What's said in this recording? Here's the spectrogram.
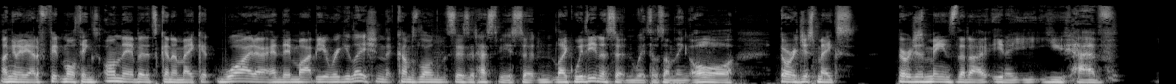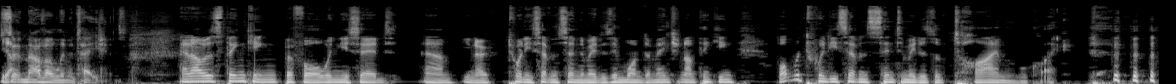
I'm going to be able to fit more things on there, but it's going to make it wider. And there might be a regulation that comes along that says it has to be a certain, like within a certain width or something, or, or it just makes, or it just means that I, you know, you, you have Yep. certain other limitations. And I was thinking before when you said, um, you know, 27 centimeters in one dimension, I'm thinking, what would 27 centimeters of time look like?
